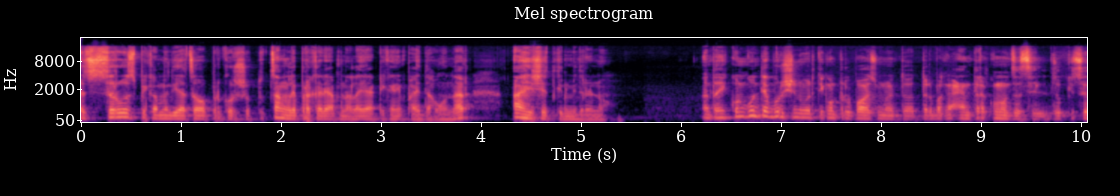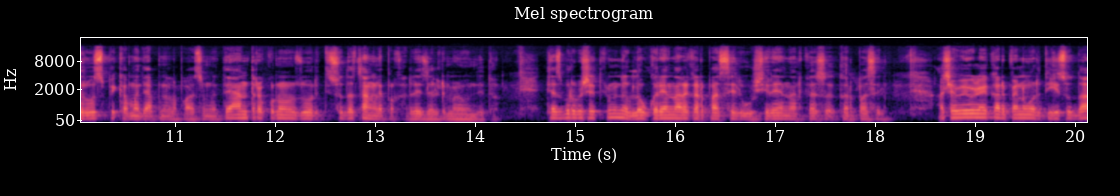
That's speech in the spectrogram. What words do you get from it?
असे सर्वच पिकामध्ये याचा वापर करू शकतो. चांगल्या प्रकारे आपणाला या ठिकाणी फायदा होणार आहे शेतकरी मित्रांनो. आता हे कोणकोणत्या बुरशींवरती कंट्रोल पावस मिळतं? तर बघा अँथ्राकोनोज असेल जो की सर्वच पिकामध्ये आपल्याला पावस मिळतं. त्या अँथ्राकोनोजवरती सुद्धा चांगल्या प्रकारे रिझल्ट मिळवून देतं. त्याचबरोबर शेतकरी मित्रांनो, लवकर येणारा करपा असेल उशिरा येणारा कसं करपा असेल अशा वेगवेगळ्या करप्यांवरती हे सुद्धा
